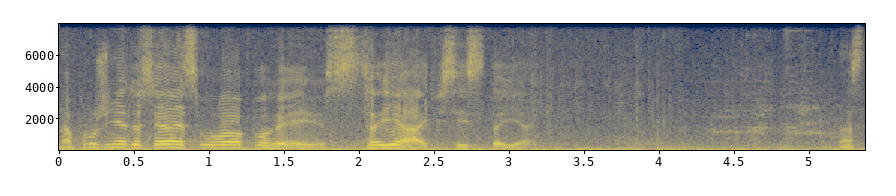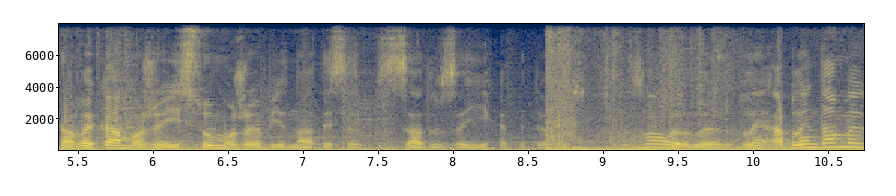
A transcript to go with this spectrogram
Напруження досягає свого апогею. Стоять, всі стоять. Нас на ВК може і Су може об'єднатися, ззаду заїхати, до речі. Ну, знову, бли- бли- а блиндам ми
